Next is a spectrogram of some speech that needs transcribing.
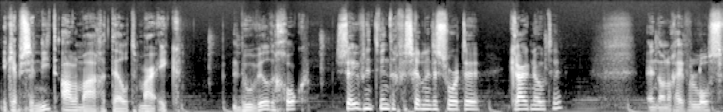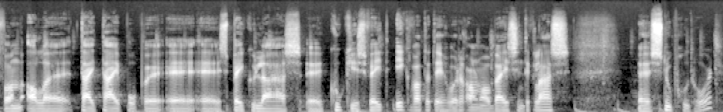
ik heb ze niet allemaal geteld, maar ik doe wilde gok. 27 verschillende soorten kruidnoten. En dan nog even los van alle tai-tai-poppen, eh, eh, speculaas, eh, koekjes. Weet ik wat er tegenwoordig allemaal bij Sinterklaas snoepgoed hoort.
